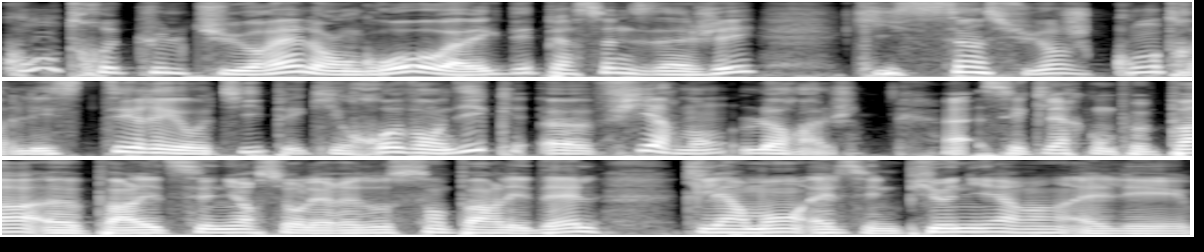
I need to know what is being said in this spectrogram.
contre-culturel en gros avec des personnes âgées qui s'insurgent contre les stéréotypes et qui revendiquent fièrement leur âge. Ah, c'est clair qu'on peut pas parler de senior sur les réseaux sans parler d'elle. Clairement, elle, c'est une pionnière. hein. Elle est,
